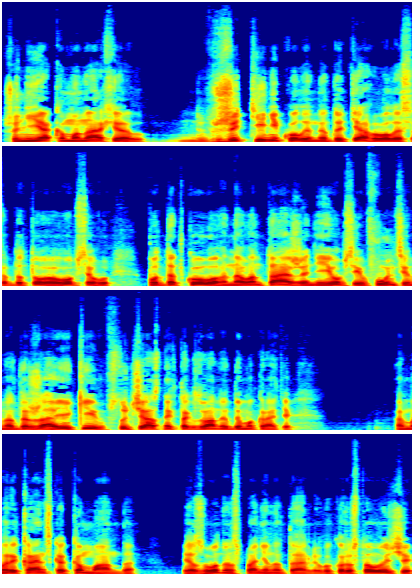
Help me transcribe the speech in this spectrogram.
що ніяка монархія в житті ніколи не дотягувалася до того обсягу податкового навантаження і обсягів функцій на державі, які в сучасних так званих демократіях. Американська команда, я згоден з пані Наталією, використовуючи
